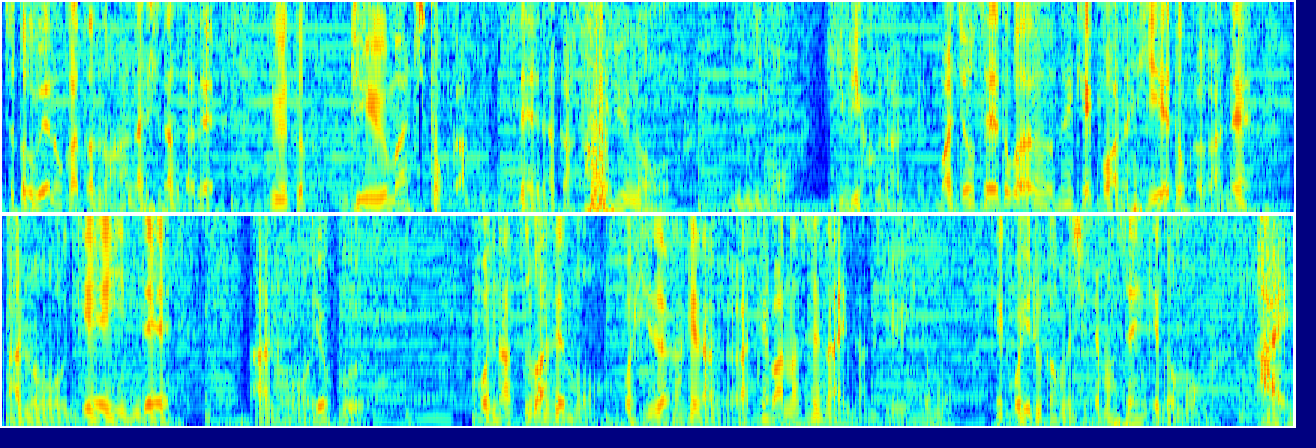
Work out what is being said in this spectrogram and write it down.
ちょっと上の方の話なんかで言うと、リウマチとか、ね、なんかそういうのにも響くなんていう。まあ女性とかだとね、結構あの冷えとかがね、あの原因で、あの、よく、こう夏場でもこう膝掛けなんかが手放せないなんていう人も結構いるかもしれませんけども、はい。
